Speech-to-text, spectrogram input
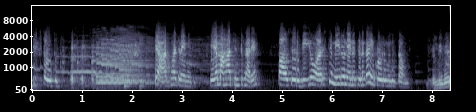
దిష్టి తగ్గుతుంది ఆర్భాటం ఏమిది ఏ మహా తింటున్నారే? పావు సేరు బియ్యం ఆరిస్తే మీరు నేను తినగా ఇంకోళ్ళు మిగులుతా ఉంది. మిగిలినవే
